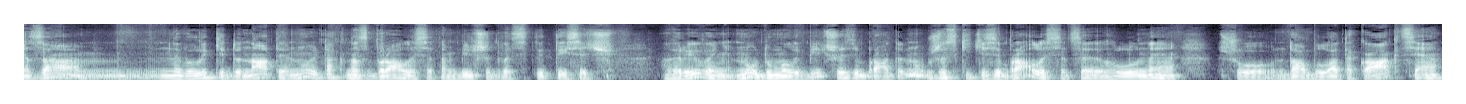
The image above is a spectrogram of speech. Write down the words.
За невеликі донати. Ну і так назбиралося там більше 20 тисяч гривень. Ну, думали більше зібрати. Ну, вже скільки зібралося, це головне, що да, була така акція.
